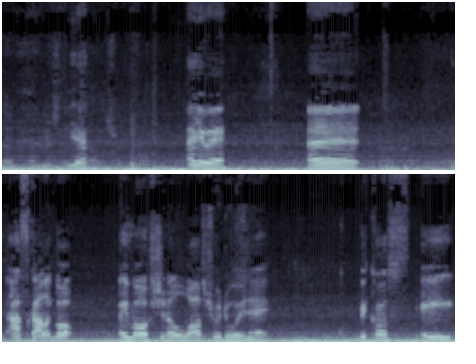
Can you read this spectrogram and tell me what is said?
Yeah, obviously Yeah. Taylor Swift fan. Anyway, uh, our Scarlett got emotional whilst we were doing it because he,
